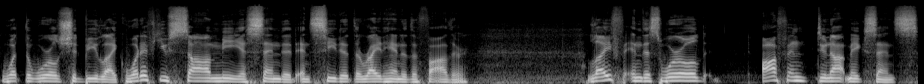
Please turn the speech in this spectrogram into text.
what the world should be like? What if you saw me ascended and seated at the right hand of the Father? Life in this world often do not make sense.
